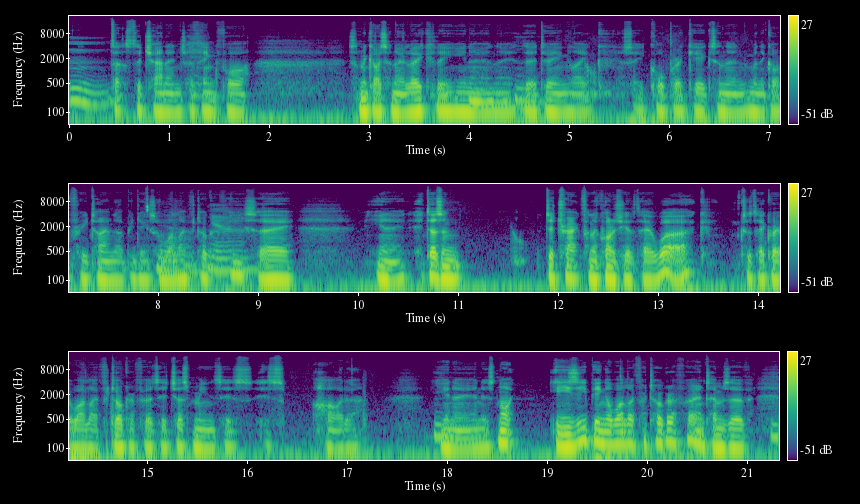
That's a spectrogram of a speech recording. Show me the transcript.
Mm. that's the challenge. I think for some of the guys I know locally, you know, and they, they're doing like say corporate gigs, and then when they got free time, they'll be doing some Yeah. wildlife photography. Yeah. So, you know, it doesn't detract from the quality of their work because they're great wildlife photographers. It just means it's it's harder, you know, and it's not easy being a wildlife photographer in terms of Mm.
